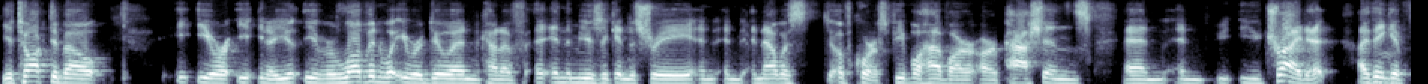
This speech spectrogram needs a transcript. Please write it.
you talked about you're you know you, you were loving what you were doing kind of in the music industry and and, and that was of course people have our, our passions and and you tried it I think mm if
